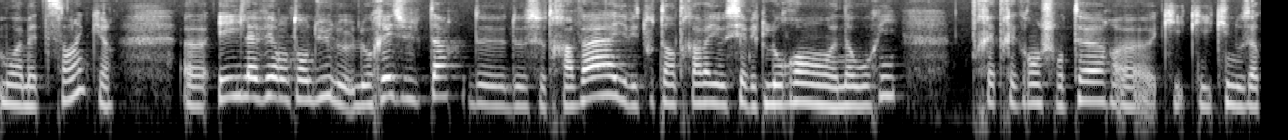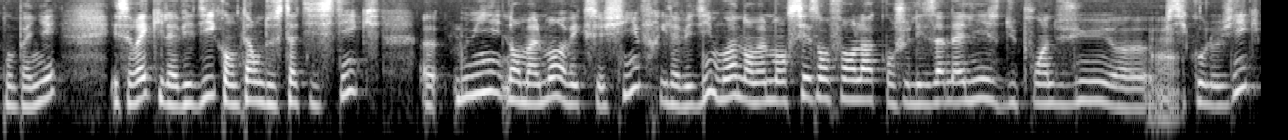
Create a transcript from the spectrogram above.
Mohamed V. Euh, et il avait entendu le, résultat de, ce travail. Il y avait tout un travail aussi avec Laurent Naouri, très très grand chanteur euh, qui, nous accompagnait. Et c'est vrai qu'il avait dit qu'en termes de statistiques, euh, lui, normalement, avec ses chiffres, il avait dit, moi, normalement, ces enfants-là, quand je les analyse du point de vue mmh. psychologique,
